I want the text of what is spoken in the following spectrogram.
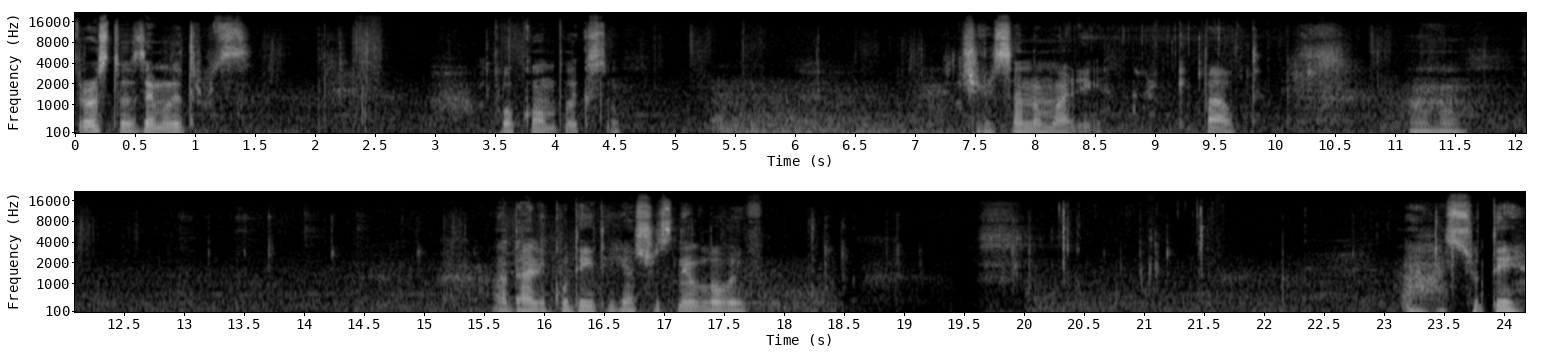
Просто землетрус. По комплексу. Через аномалії. Keep. Ага. А далі куди йти? Я щось не вловив. Ага, сюди.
